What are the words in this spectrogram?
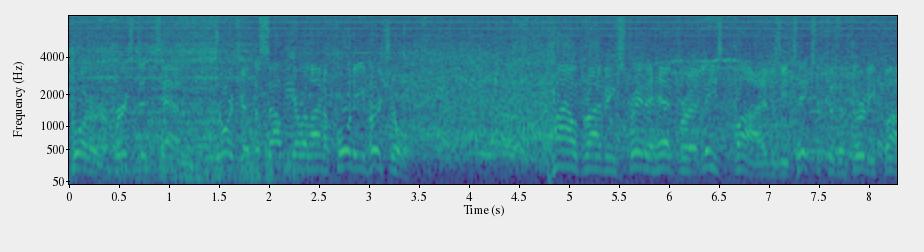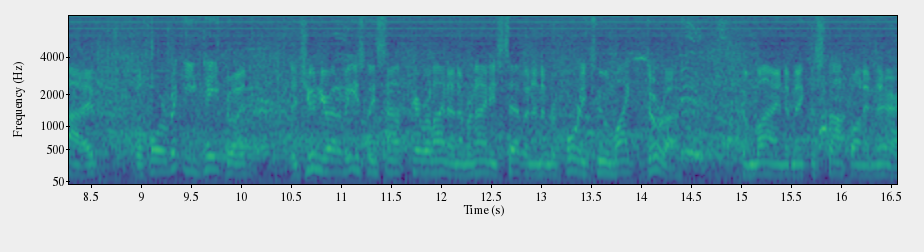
quarter. First and 10. Georgia the South Carolina 40. Herschel. Pile driving straight ahead for at least five as he takes it to the 35 before Ricky Haygood, the junior out of Easley, South Carolina, number 97, and number 42, Mike Dura, combined to make the stop on him there.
